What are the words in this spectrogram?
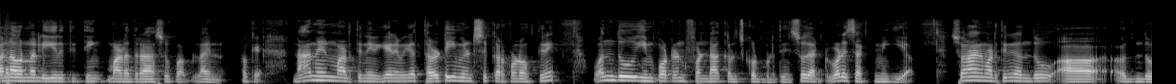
ಒನ್ ಅವರ್ನಲ್ಲಿ ಈ ರೀತಿ ಥಿಂಕ್ ಮಾಡಿದ್ರ ಸೂಪರ್ ಲೈನ್ ಓಕೆ ನಾನೇನು ಮಾಡ್ತೀನಿ? ನಿಮಗೆ ನಿಮಗೆ ತರ್ಟಿ ಮಿನಿಟ್ಸಿಗೆ ಕರ್ಕೊಂಡು ಹೋಗ್ತೀನಿ. ಒಂದು ಇಂಪಾರ್ಟೆಂಟ್ ಫಂಡಾಗಿ ಕಲಿಸ್ಕೊಟ್ಬಿಡ್ತೀನಿ so that what is act so ನಾನು ಮಾಡ್ತೀನಿ? ಒಂದು ಒಂದು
